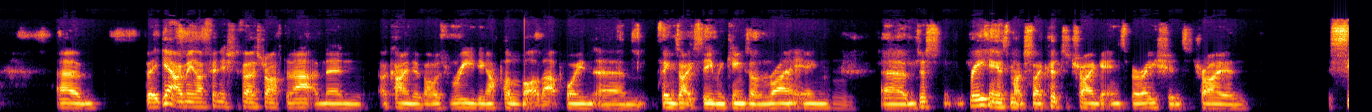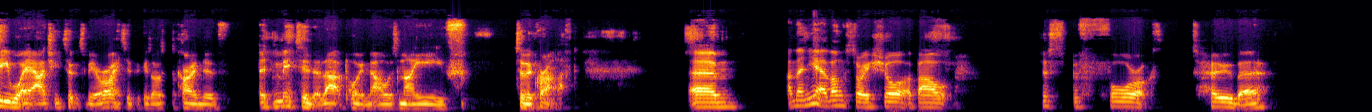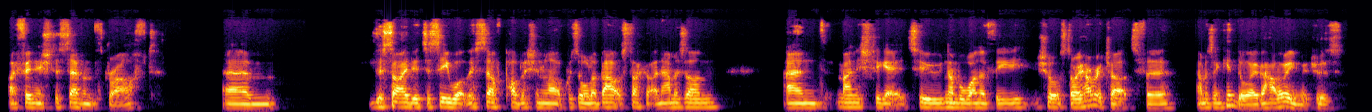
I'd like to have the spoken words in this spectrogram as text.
Um, but yeah, I mean, I finished the first draft of that, and then I kind of I was reading up a lot at that point. Um, things like Stephen King's on writing, Mm. um, just reading as much as I could to try and get inspiration to try and see what it actually took to be a writer, because I was kind of admitted at that point that I was naive to the craft. Um, and then yeah, long story short, about just before October, I finished the seventh draft. Um, decided to see what this self-publishing lark was all about. Stuck it on Amazon, and managed to get it to number one of the short story horror charts for Amazon Kindle over Halloween, which was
